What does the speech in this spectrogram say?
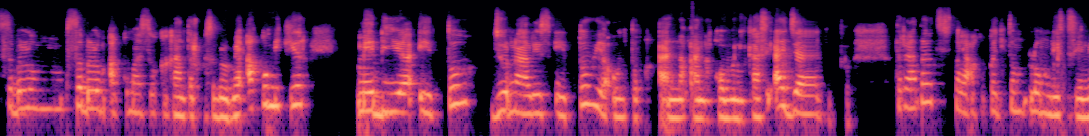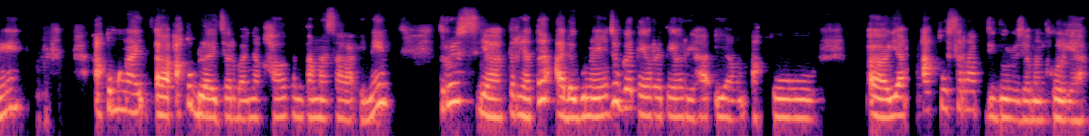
sebelum sebelum aku masuk ke kantor sebelumnya, aku mikir media itu jurnalis itu ya untuk anak-anak komunikasi aja gitu. Ternyata setelah aku kecemplung di sini, aku uh, aku belajar banyak hal tentang masalah ini. Terus ya ternyata ada gunanya juga teori-teori yang aku uh, yang aku serap di dulu zaman kuliah.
